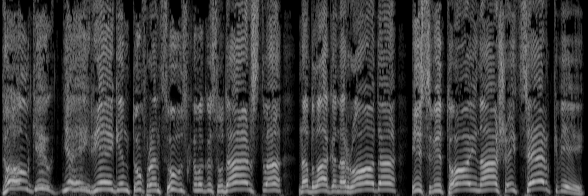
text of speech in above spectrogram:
«Долгих дней регенту французского государства на благо народа и святой нашей церкви!»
